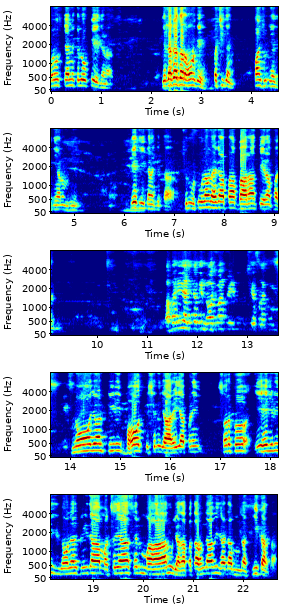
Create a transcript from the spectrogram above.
ਉਹਨਾਂ ਨੂੰ 3 ਕਿਲੋ ਭੇਜ ਦੇਣਾ। ਜੇ ਲਗਾਤਾਰ ਆਉਣਗੇ 25 ਦਿਨ, ਪੰਜ ਛੁੱਟੀਆਂ ਦਿੱਤੀਆਂ ਉਹਨਾਂ ਨੂੰ। ਇਹ ਤਰੀਕੇ ਨਾਲ ਕੀਤਾ। ਸ਼ੁਰੂ ਟੂਰਨਾਮੈਂਟ ਹੈਗਾ ਆਪਣਾ 12 13 ਫਰਵਰੀ। ਬਾਬਾ ਜੀ ਅੱਜ ਕੱਲ੍ਹ ਦੀ ਨੌਜਵਾਨ ਪੀੜ੍ਹੀ ਨੂੰ ਤੁਸੀਂ ਅਸਲਾ ਕੀ ਕੀ ਨੌਜਵਾਨ ਪੀੜ੍ਹੀ ਬਹੁਤ ਪਿੱਛੇ ਨੂੰ ਜਾ ਰਹੀ ਹੈ ਆਪਣੀ। ਸਿਰਫ ਇਹ ਜਿਹੜੀ ਨੌਜਵਾਨ ਪੀੜ੍ਹੀ ਦਾ ਮਕਸਦ ਆ ਸਿਰਫ ਮਾਂ ਨੂੰ ਜ਼ਿਆਦਾ ਪਤਾ ਹੁੰਦਾ ਵੀ ਸਾਡਾ ਮੁੰਡਾ ਕੀ ਕਰਦਾ।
